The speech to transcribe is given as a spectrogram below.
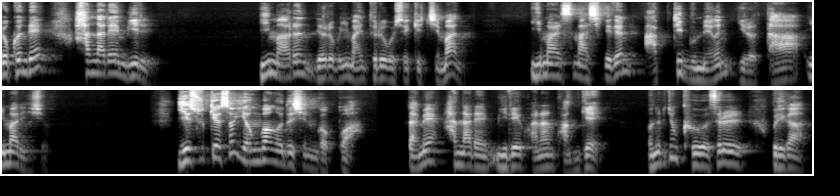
요컨대 하늘의 밀. 이 말은 여러분이 많이 들어보셨겠지만 이 말씀하시게 된 앞뒤 문명은 이렇다. 이 말이죠. 예수께서 영광 얻으시는 것과 그다음에 하늘의 미래에 관한 관계 오늘은 좀 그것을 우리가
